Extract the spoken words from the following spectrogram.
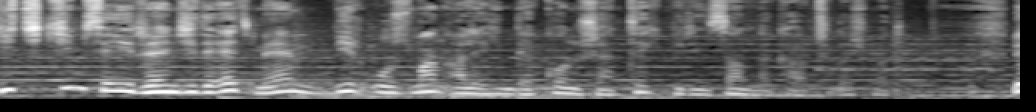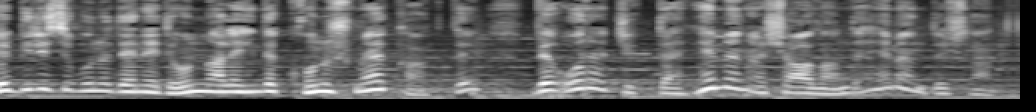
hiç kimseyi rencide etmeyen bir uzman aleyhinde konuşan tek bir insanla karşılaşmadım. Ve birisi bunu denedi, onun aleyhinde konuşmaya kalktı ve oracıkta hemen aşağılandı, hemen dışlandı.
